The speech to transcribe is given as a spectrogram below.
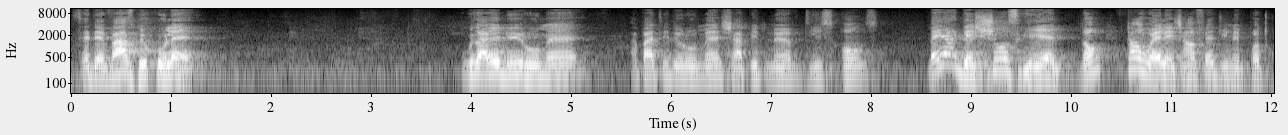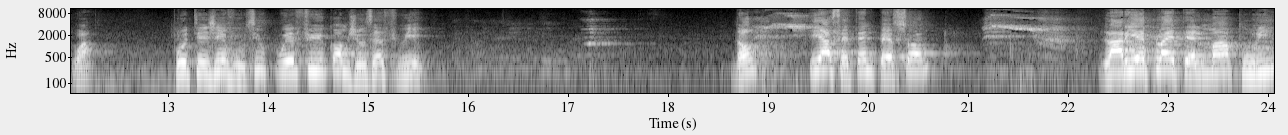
C'est des vases de colère. Vous avez lu Romains, à partir de Romains chapitre 9, 10, 11. Mais il y a des choses réelles. Donc, quand vous voyez les gens faire du n'importe quoi, protégez-vous. Si vous pouvez fuir comme Joseph, fuyez. Donc, il y a certaines personnes L'arrière-plan est tellement pourri.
